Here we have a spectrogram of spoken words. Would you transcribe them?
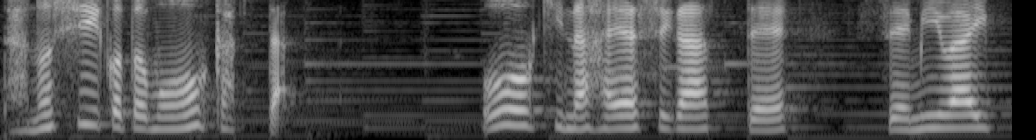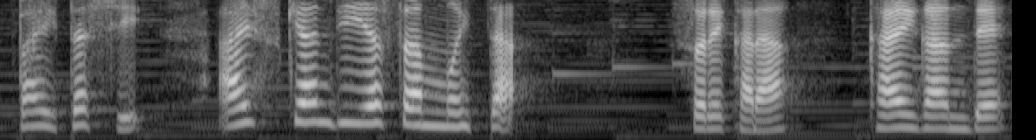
楽しいことも多かった。大きな林があってセミはいっぱいいたしアイスキャンディー屋さんもいた。それから海岸で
